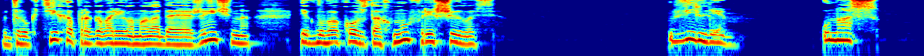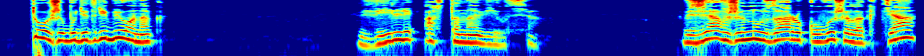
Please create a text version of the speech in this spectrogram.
Вдруг тихо проговорила молодая женщина и, глубоко вздохнув, решилась. «Вилли, у нас тоже будет ребенок». Вилли остановился. Взяв жену за руку выше локтя,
